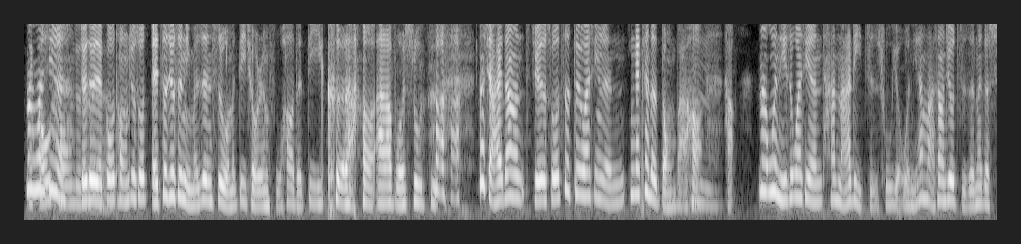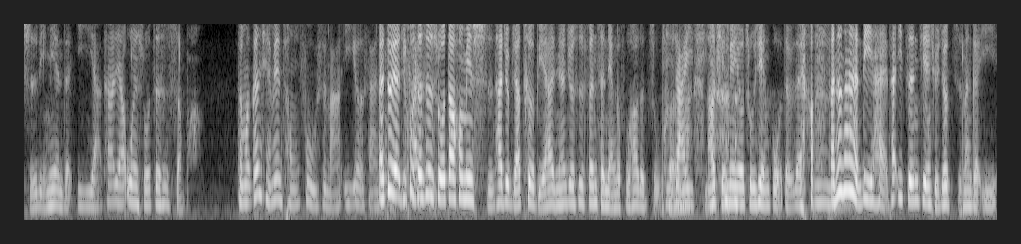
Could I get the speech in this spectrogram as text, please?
那外星人对，对对对，沟通就说，哎、欸，这就是你们认识我们地球人符号的第一课啦，阿拉伯数字。那小孩当然觉得说，这对外星人应该看得懂吧？哈、嗯，好。那问题是外星人他哪里指出有问题？他马上就指着那个十里面的一呀、啊，他要问说这是什么？怎么跟前面重复是吗？一二三，哎，对啊，或者是说到后面十，它就比较特别，它人家就是分成两个符号的组合在一起，然后前面又出现过，对不对？嗯、反正他很厉害，他一针见血就指那个一、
